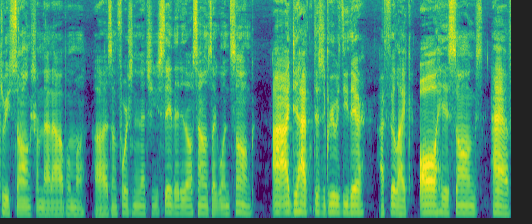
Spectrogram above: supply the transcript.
three songs from that album. Uh, uh, it's unfortunate that you say that it all sounds like one song. I, I did have to disagree with you there. I feel like all his songs have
